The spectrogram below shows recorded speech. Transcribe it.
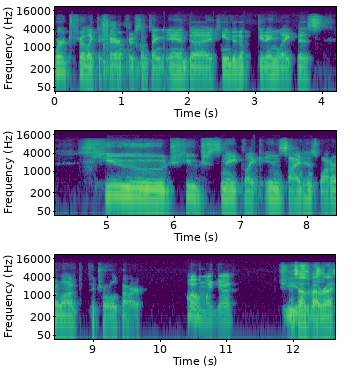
worked for like the sheriff or something, and uh, he ended up getting like this huge, huge snake like inside his waterlogged patrol car. Oh my god. That sounds about right.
